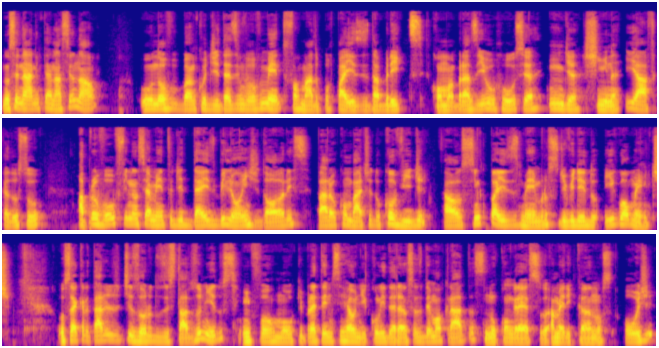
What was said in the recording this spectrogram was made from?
No cenário internacional, o novo Banco de Desenvolvimento, formado por países da BRICS, como a Brasil, Rússia, Índia, China e África do Sul, aprovou o financiamento de 10 bilhões de dólares para o combate do Covid aos cinco países membros, dividido igualmente. O secretário de Tesouro dos Estados Unidos informou que pretende se reunir com lideranças democratas no Congresso americano hoje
